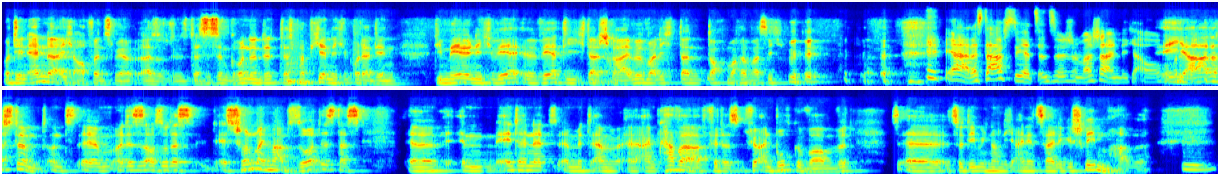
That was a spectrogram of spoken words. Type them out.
Und den ändere ich auch, wenn es mir, also das ist im Grunde das Papier nicht oder den, die Mail nicht wert, die ich da schreibe, weil ich dann doch mache, was ich will. Ja, das darfst du jetzt inzwischen wahrscheinlich auch. Oder? Ja, das stimmt. Und, ähm, und es ist auch so, dass es schon manchmal absurd ist, dass äh, im Internet äh, mit einem, äh, einem Cover für, das, für ein Buch geworben wird, äh, zu dem ich noch nicht eine Zeile geschrieben habe. Mhm.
